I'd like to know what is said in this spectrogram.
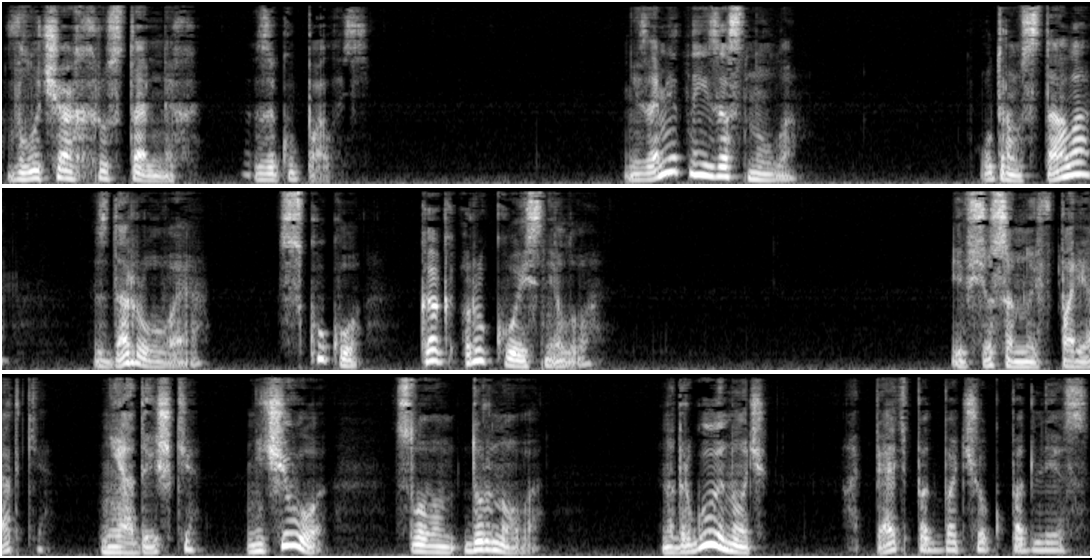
в лучах хрустальных закупалась. Незаметно и заснула. Утром встала, здоровая, скуку, как рукой сняло. И все со мной в порядке, ни одышки, ничего, словом, дурного. На другую ночь опять под бочок подлез.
